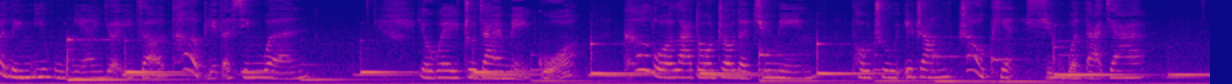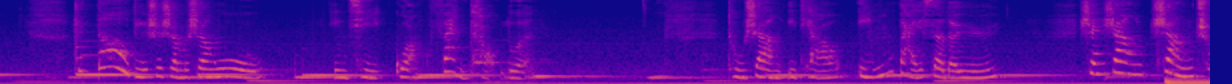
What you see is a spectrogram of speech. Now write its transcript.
2015年有一则特别的新闻，有位住在美国科罗拉多州的居民抛出一张照片，询问大家：这到底是什么生物？引起广泛讨论。图上一条银白色的鱼。身上长出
